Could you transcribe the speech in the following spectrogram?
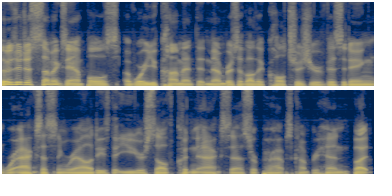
those are just some examples of where you comment that members of other cultures you're visiting were accessing realities that you yourself couldn't access or perhaps comprehend. But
